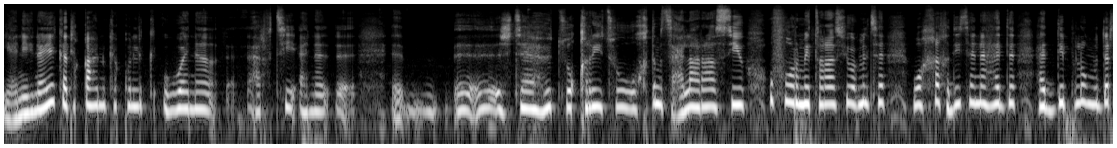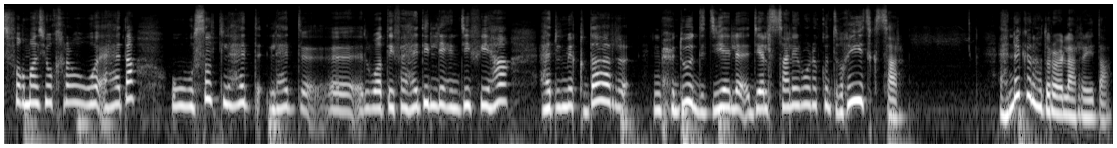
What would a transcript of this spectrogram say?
يعني هنايا كتلقاه انه كيقول لك وأنا عرفتي أنا آه، آه، اجتهدت وقريت وخدمت على راسي وفورميت راسي وعملت واخا خديت أنا هاد هاد الدبلوم ودرت formation أخرى وهذا ووصلت لهاد لهاد آه، الوظيفة هذه اللي عندي فيها هاد المقدار المحدود ديال ديال ال salaire وأنا كنت بغيت أكثر هنا كنهضروا على الرضا.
